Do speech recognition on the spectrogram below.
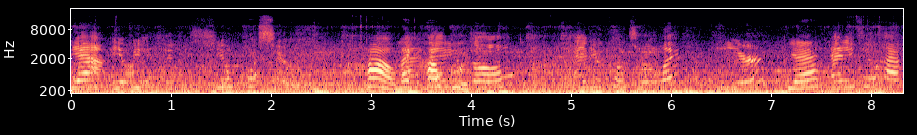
Yeah, you, you, you push you. How? Like and how then you push? go and you control it here. Yeah, And if you have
